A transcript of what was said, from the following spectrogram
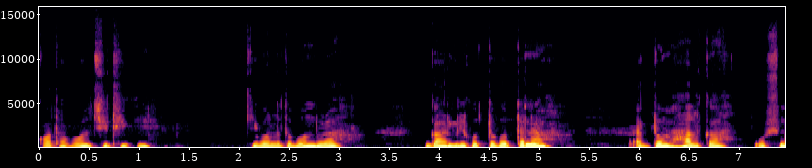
কথা বলছি ঠিকই। কি বলো তো বন্ধুরা? গার্গিল করতে করতে না একদম হালকা উষ্ণ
